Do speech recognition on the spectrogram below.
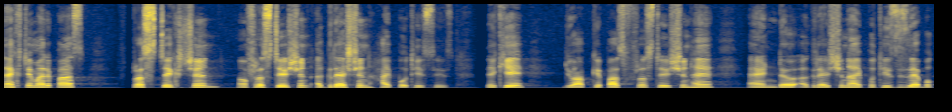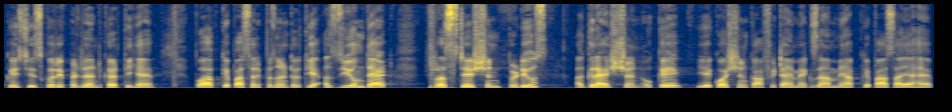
नेक्स्ट हमारे पास फ्रस्ट्रेशन फ्रस्ट्रेशन अग्रेशन हाइपोथेसिस देखिए, जो आपके पास फ्रस्ट्रेशन है एंड अग्रेशन हाइपोथेसिस है, वो किस चीज़ को रिप्रेजेंट करती है? वो आपके पास रिप्रेजेंट होती है। Assume that frustration produce aggression okay ये क्वेश्चन काफ़ी टाइम एग्ज़ाम में आपके पास आया है।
